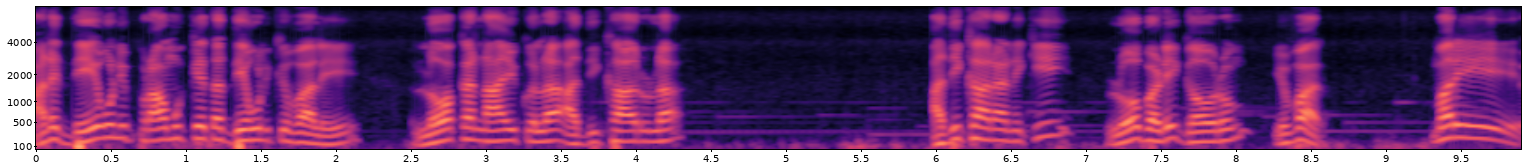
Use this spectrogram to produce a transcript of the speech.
అంటే దేవుని ప్రాముఖ్యత దేవునికి ఇవ్వాలి లోక నాయకుల అధికారుల అధికారానికి లోబడి గౌరవం ఇవ్వాలి. మరి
